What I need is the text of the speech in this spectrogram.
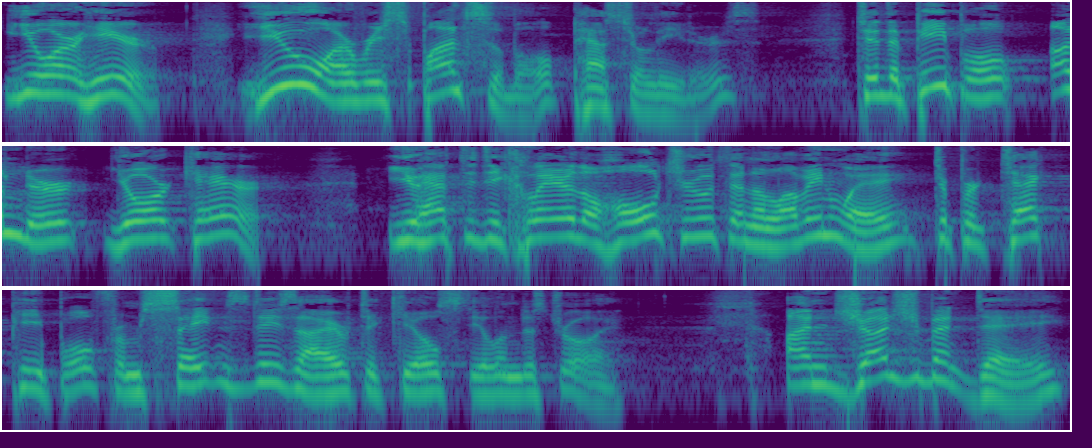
you are here. You are responsible, pastor leaders, to the people under your care. You have to declare the whole truth in a loving way to protect people from Satan's desire to kill, steal, and destroy. On Judgment Day,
